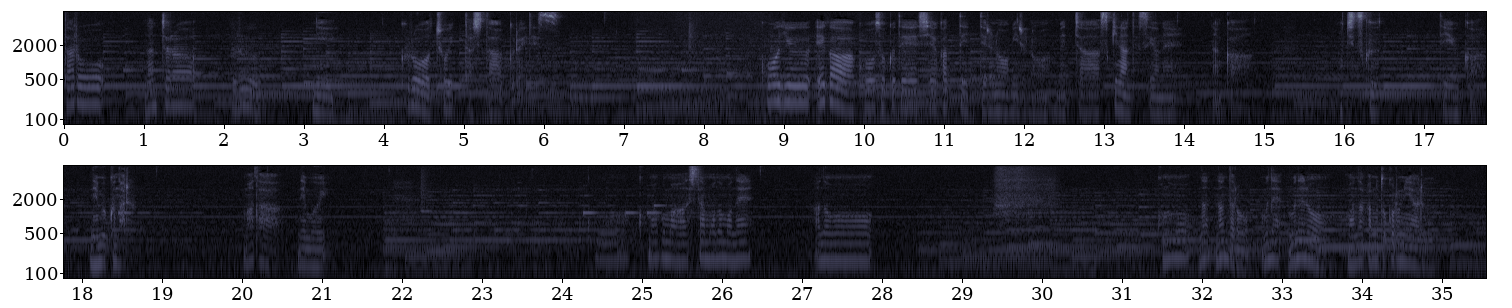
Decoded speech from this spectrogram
太郎なんちゃらブルーに黒をちょい足したぐらいです。こういう絵が高速で仕上がっていってるのを見るのちゃ好きなんですよね。なんか落ち着くっていうか眠くなる。まだ眠い。こうこまごましたものもねあのーこのななんだろう胸胸の真ん中のところにある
